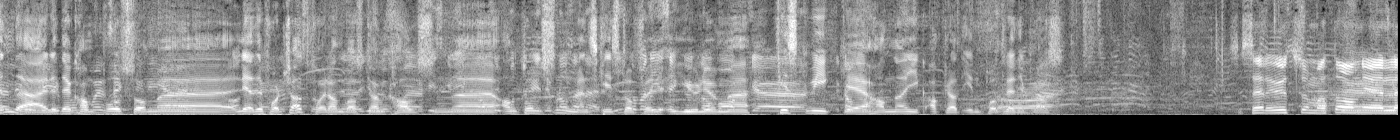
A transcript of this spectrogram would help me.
inn. Det er De Campo som eh, leder fortsatt, foran Bastian Karlsen eh, Antonsen, mens Kristoffer Julium eh, Fiskvik han gikk akkurat inn på tredjeplass. Så ser det ut som at Daniel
